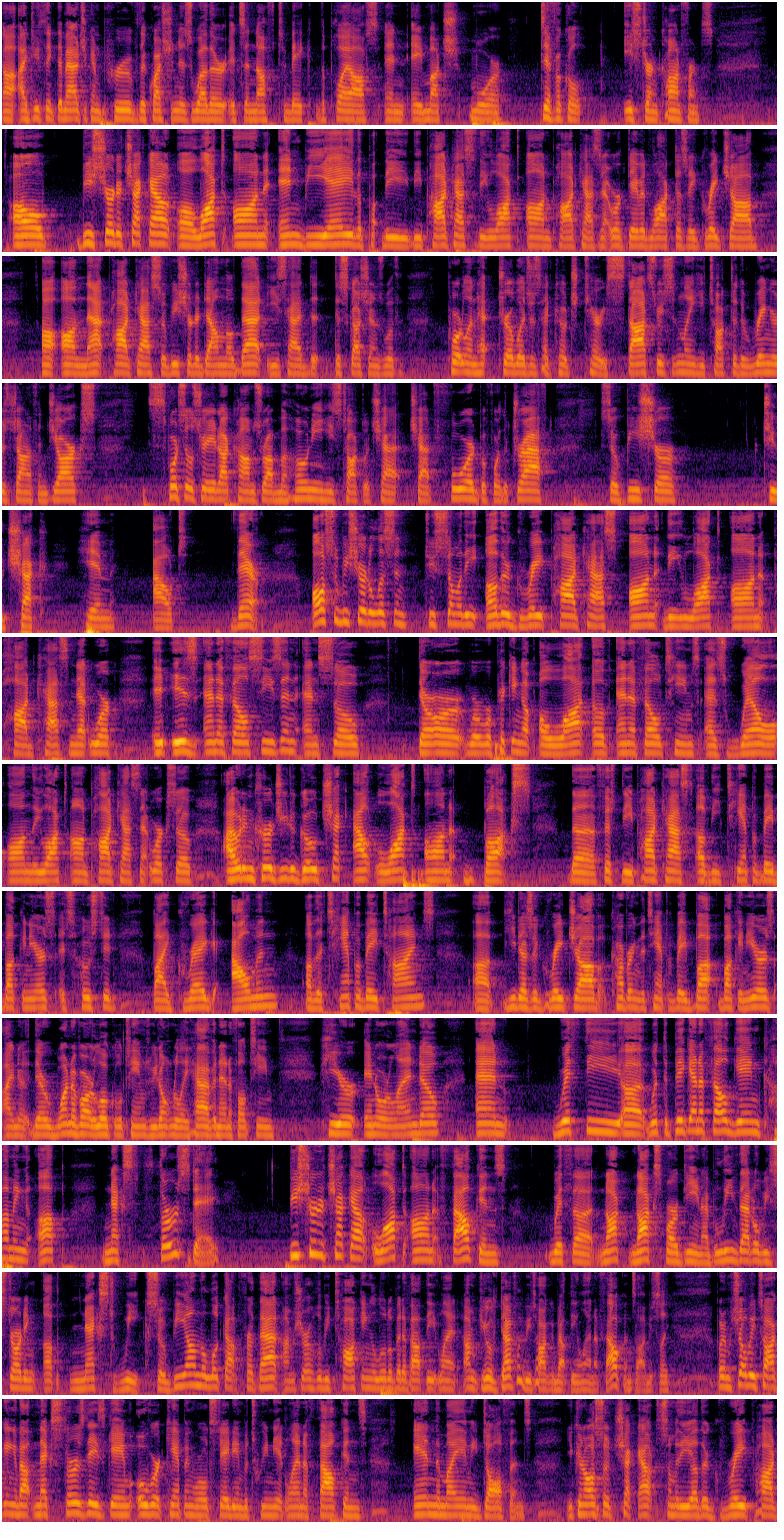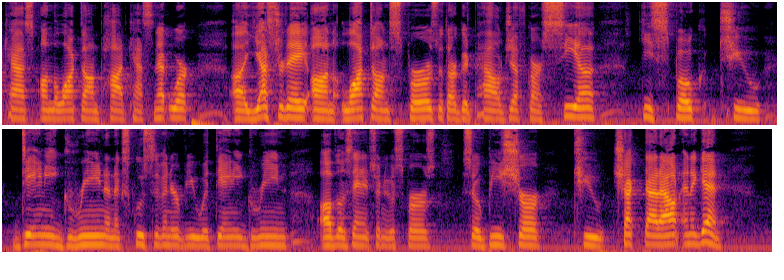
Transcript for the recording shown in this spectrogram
Uh, I do think the Magic improved. The question is whether it's enough to make the playoffs in a much more difficult Eastern Conference. I'll be sure to check out uh, Locked On NBA, the, the the podcast, the Locked On Podcast Network. David Locke does a great job uh, on that podcast, so be sure to download that. He's had discussions with Portland Trailblazers head coach Terry Stotts recently. He talked to the Ringers, Jonathan Tjarks. SportsIllustrated.com's Rob Mahoney. He's talked with Chad, Chad Ford before the draft. So be sure to check him out there. Also, be sure to listen to some of the other great podcasts on the Locked On Podcast Network. It is NFL season, and so there are where we're picking up a lot of NFL teams as well on the Locked On Podcast Network. So I would encourage you to go check out Locked On Bucks, the the podcast of the Tampa Bay Buccaneers. It's hosted by Greg Auman of the Tampa Bay Times. Uh, he does a great job covering the Tampa Bay Buccaneers. I know they're one of our local teams. We don't really have an NFL team here in Orlando, and with the uh, with the big NFL game coming up next Thursday be sure to check out Locked On Falcons with uh, Knox Bardeen. I believe that'll be starting up next week. So be on the lookout for that. I'm sure he'll be talking a little bit about the Atlanta. Um, he'll definitely be talking about the Atlanta Falcons, obviously. But I'm sure he'll be talking about next Thursday's game over at Camping World Stadium between the Atlanta Falcons and the Miami Dolphins. You can also check out some of the other great podcasts on the Locked On Podcast Network. Uh, yesterday on Locked On Spurs with our good pal Jeff Garcia, he spoke to Danny Green, an exclusive interview with Danny Green of the San Antonio Spurs. So be sure to check that out. And again,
